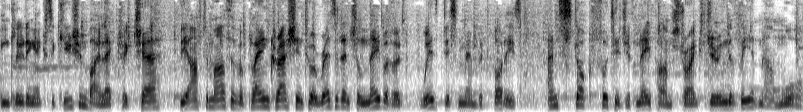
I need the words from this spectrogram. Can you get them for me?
including execution by electric chair, the aftermath of a plane crash into a residential neighborhood with dismembered bodies, and stock footage of napalm strikes during the Vietnam War.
